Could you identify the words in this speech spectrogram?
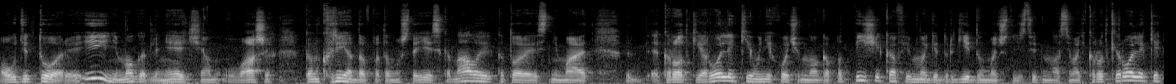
аудиторию и немного длиннее, чем у ваших конкурентов, потому что есть каналы, которые снимают э, короткие ролики, у них очень много подписчиков, и многие другие думают, что действительно надо снимать короткие ролики.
